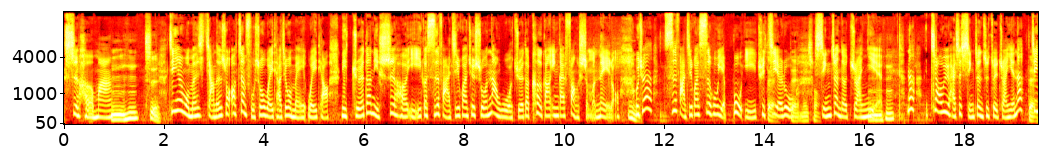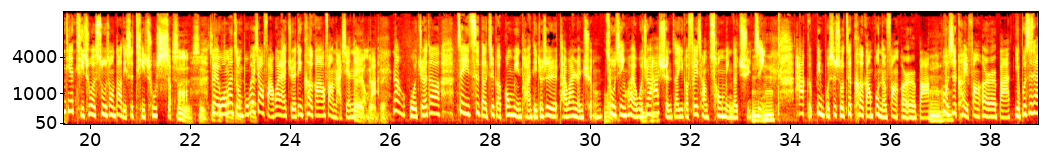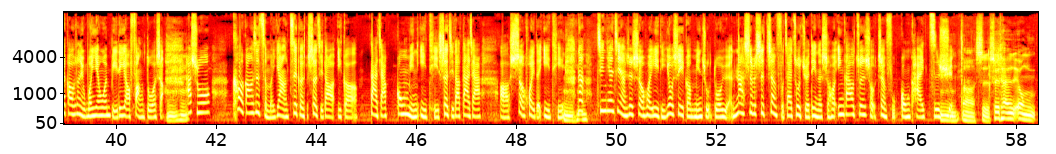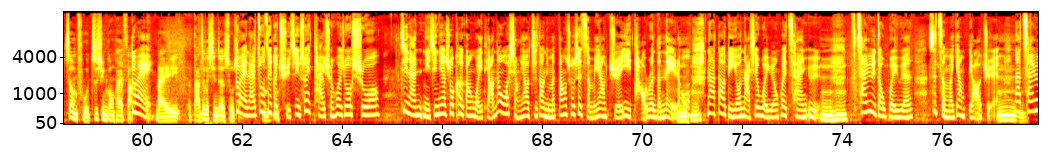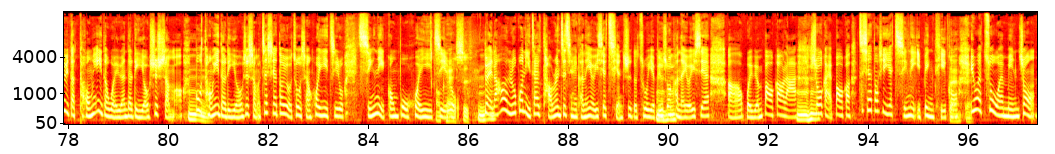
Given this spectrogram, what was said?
适合吗？嗯哼，是。今天我们讲的是说，哦，政府说微调，结果没微调。你觉得你适合以一个司法机关去说？那我觉得课纲应该放什么内容？嗯、我觉得司法机关似乎也不宜去介入，对，没错，行政的专业。嗯、那教育还是行政是最专业。那今天提出的诉讼到底是提出什么？是是。对，我们总不会叫法官来决定课纲要放哪些内容吧？对，对，对。那我觉得这一次的这个公民团体，就是台湾人权促进会，我觉得他选择一个非常聪明的取径，嗯、他并不是说这课纲不能放二二八，或者是可以放二二八，也不是在告诉你文言文比例要放多少。嗯、他说课纲是怎么样，这个涉及到一个。大家公民议题涉及到大家呃社会的议题，嗯、那今天既然是社会议题，又是一个民主多元，那是不是政府在做决定的时候，应该要遵守政府公开资讯？啊、嗯，是，所以他用政府资讯公开法对。来打这个行政诉讼，对，来做这个取径，嗯、所以台全会就说。既然你今天说课纲微调，那我想要知道你们当初是怎么样决议讨论的内容。嗯、那到底有哪些委员会参与？嗯、参与的委员是怎么样表决？嗯、那参与的同意的委员的理由是什么？嗯、不同意的理由是什么？这些都有做成会议记录，请你公布会议记录。Okay, 是，嗯、对。然后，如果你在讨论之前，可能有一些前置的作业，比如说可能有一些呃委员报告啦、嗯、修改报告这些东西，也请你一。并提供，因为作为民众。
